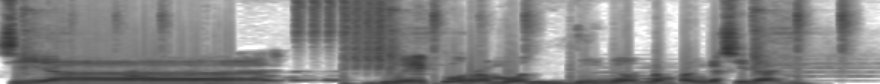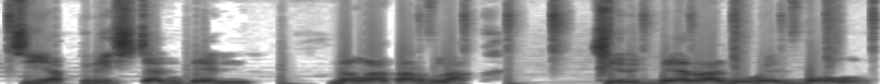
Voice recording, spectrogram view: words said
si uh, Dueco Ramon Jr. ng Pangasinan, si ah, Christian Tel ng ah, Tarlac, si Rivera Noel Bong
